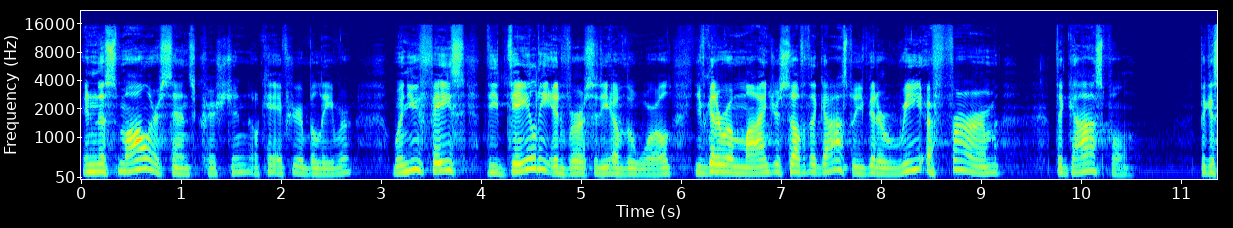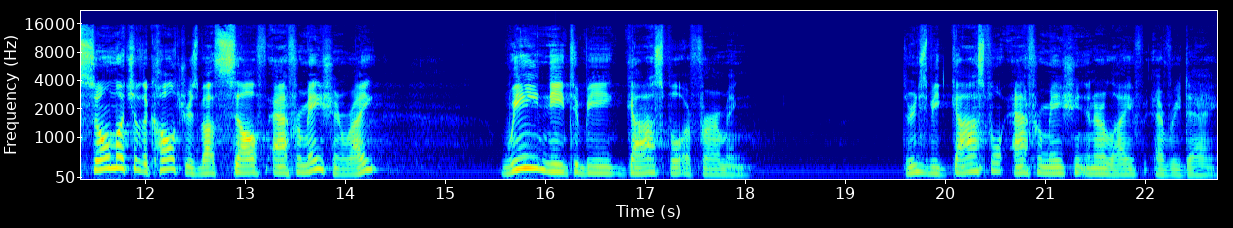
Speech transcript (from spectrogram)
In the smaller sense, Christian, okay, if you're a believer, when you face the daily adversity of the world, you've got to remind yourself of the gospel. You've got to reaffirm the gospel. Because so much of the culture is about self affirmation, right? We need to be gospel affirming. There needs to be gospel affirmation in our life every day.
